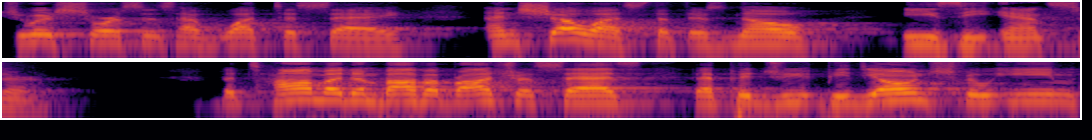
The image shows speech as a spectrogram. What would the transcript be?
Jewish sources have what to say and show us that there's no easy answer. The Talmud in Bava Batra says that Pidyon Shvuim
